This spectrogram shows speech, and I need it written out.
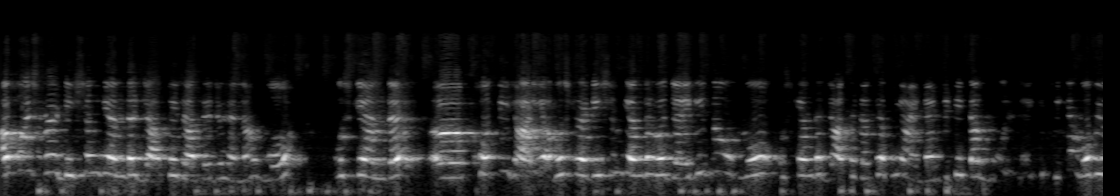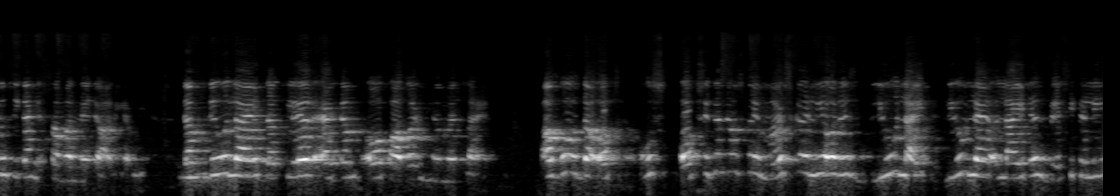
अब वो इस ट्रेडिशन के अंदर जाते जाते जो है ना, वो उसके अंदर खोती जा रही है। अब उस ट्रेडिशन के अंदर वो जाएगी तो वो उसके अंदर जाते जाते अपनी आइडेंटिटी तक भूल जाएगी, ठीक है? वो भी उसी का हिस्सा बनने जा रही है अभी। The blue light the clear atoms of our human life अब वो द उस ऑक्सीजन ने उसको इमर्स कर लिया और इस blue light blue light is basically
